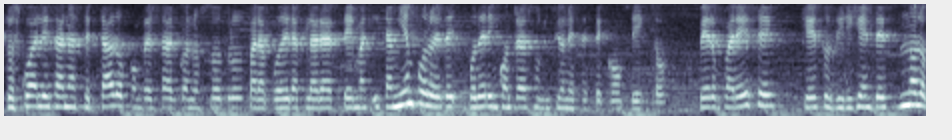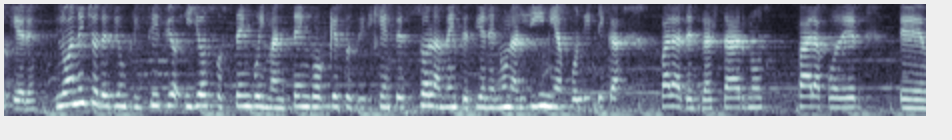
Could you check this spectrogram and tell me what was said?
los cuales han aceptado conversar con nosotros para poder aclarar temas y también poder, poder encontrar soluciones a este conflicto. Pero parece que estos dirigentes no lo quieren. Lo han hecho desde un principio y yo sostengo y mantengo que estos dirigentes solamente tienen una línea política para desgastarnos, para poder eh,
